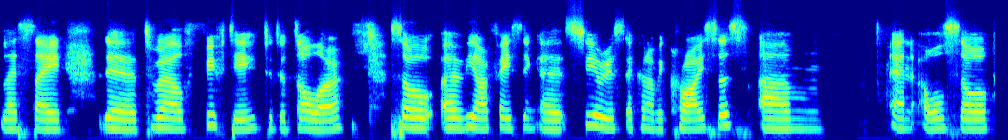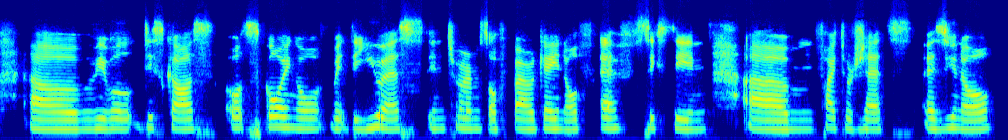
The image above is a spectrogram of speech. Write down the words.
let's say, the 12.50 to the dollar. So uh, we are facing a serious economic crisis. Um, and also uh, we will discuss what's going on with the US in terms of bargain of F-16 um, fighter jets. As you know,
